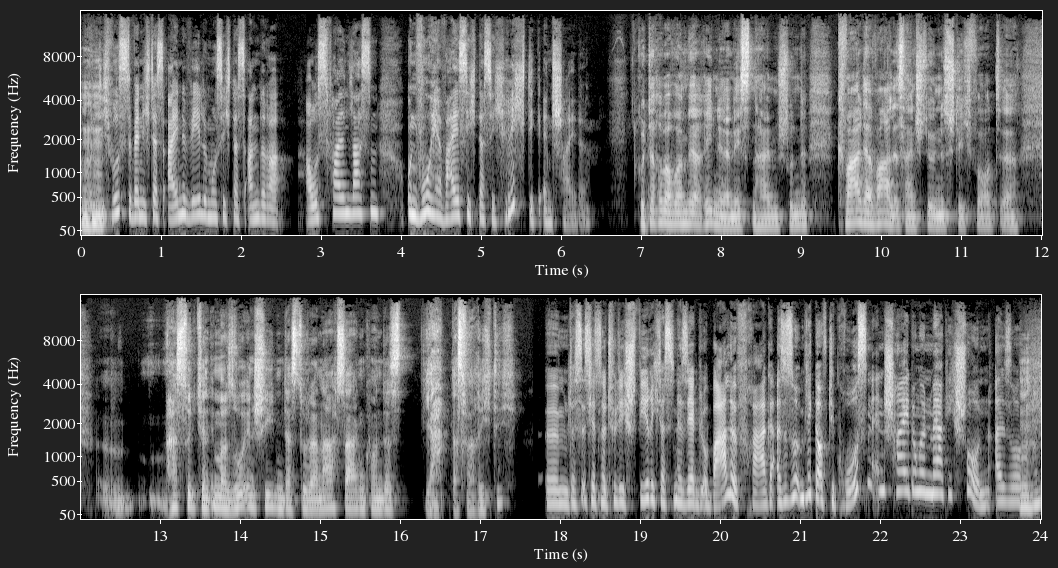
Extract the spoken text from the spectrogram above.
Mhm. Und ich wusste, wenn ich das eine wähle, muss ich das andere ausfallen lassen. Und woher weiß ich, dass ich richtig entscheide? Gut, darüber wollen wir reden in der nächsten halben Stunde. Qual der Wahl ist ein schönes Stichwort. Äh, hast du dich denn immer so entschieden, dass du danach sagen konntest, ja, das war richtig? Ähm, das ist jetzt natürlich schwierig, das ist eine sehr globale Frage. Also so im Blick auf die großen Entscheidungen merke ich schon. Also mhm.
